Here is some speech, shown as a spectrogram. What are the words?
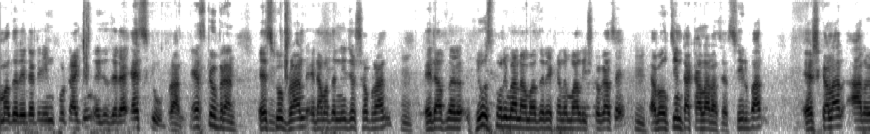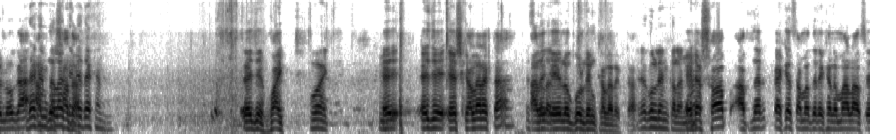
আমাদের এটা একটা ইনপুট আইটেম এই যে যেটা SQ brand SQ brand SQ brand এটা আমাদের নিজস্ব ব্র্যান্ড এটা আপনার হিউজ পরিমাণ আমাদের এখানে মাল স্টক আছে। এবং তিনটা কালার আছে সিলভার এস কালার আর ওই লগা দেখেন কালার দেখেন। এই যে হোয়াইট হোয়াইট এই এই যে এস কালার একটা আর এই হলো গোল্ডেন কালার একটা। এটা গোল্ডেন কালার এটা সব আপনার প্যাকেজ আমাদের এখানে মাল আছে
